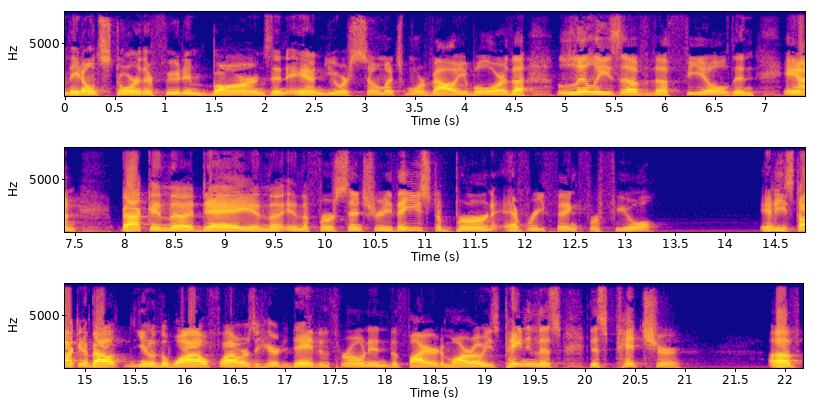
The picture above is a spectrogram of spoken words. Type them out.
they don't store their food in barns and, and you are so much more valuable or the lilies of the field and, and back in the day in the, in the first century they used to burn everything for fuel and he's talking about you know the wildflowers are here today then thrown into the fire tomorrow he's painting this this picture of,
